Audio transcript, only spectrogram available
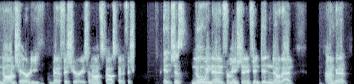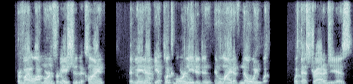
non-charity beneficiaries or non-spouse beneficiaries. It's just knowing that information. If you didn't know that, I'm going to provide a lot more information to the client that may not be applicable or needed in, in light of knowing what what that strategy is.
